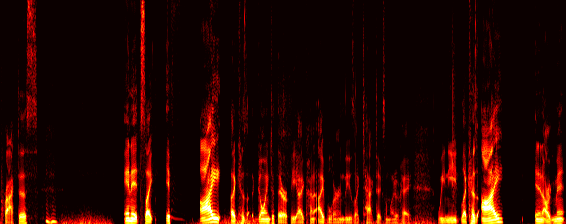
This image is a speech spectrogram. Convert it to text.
practice. Mm-hmm. And it's like, if I, like, because going to therapy, I kind of, I've learned these like tactics. I'm like, okay, we need, like, because I, in an argument,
